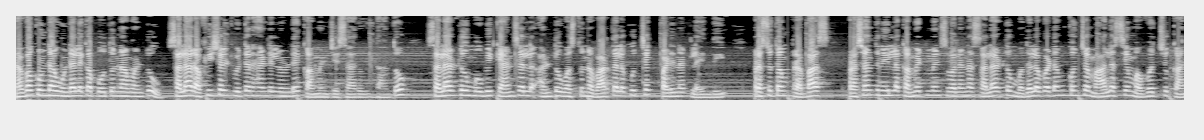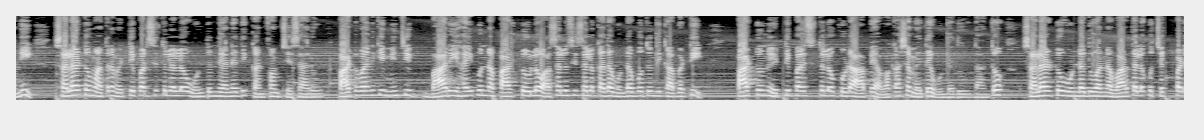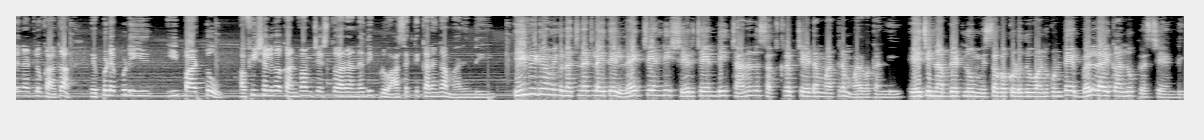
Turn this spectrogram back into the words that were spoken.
నవ్వకుండా ఉండలేకపోతున్నామంటూ సలార్ అఫీషియల్ ట్విట్టర్ హ్యాండిల్ నుండే కామెంట్ చేశారు. దాంతో సలార్ టూ మూవీ క్యాన్సల్ అంటూ వస్తున్న వార్తలకు చెక్ పడినట్లయింది. ప్రస్తుతం ప్రభాస్ ప్రశాంత్ నీళ్ళ కమిట్మెంట్స్ వలన సలార్ టూ మొదలవ్వడం కొంచెం ఆలస్యం అవ్వచ్చు కానీ సలార్ టూ మాత్రం ఎట్టి పరిస్థితులలో ఉంటుంది అనేది కన్ఫర్మ్ చేశారు. పార్ట్ వన్కి మించి భారీ హైప్ ఉన్న పార్ట్ టూలో అసలు సిసలు కథ ఉండబోతుంది కాబట్టి పార్ట్ టూను ఎట్టి పరిస్థితుల్లో కూడా ఆపే అవకాశం అయితే ఉండదు. దాంతో సలార్ టూ ఉండదు అన్న వార్తలకు చెక్ పడినట్లు కాక ఎప్పుడెప్పుడు ఈ ఈ పార్ట్ టూ అఫీషియల్గా కన్ఫర్మ్ చేస్తారన్నది ఇప్పుడు ఆసక్తికరంగా మారింది. ఈ వీడియో మీకు నచ్చినట్లయితే లైక్ చేయండి షేర్ చేయండి ఛానల్ను సబ్స్క్రైబ్ చేయడం మాత్రం మరవకండి. ఏ చిన్న అప్డేట్ను మిస్ అవ్వకూడదు అనుకుంటే బెల్ ఐకాన్ను ప్రెస్ చేయండి.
